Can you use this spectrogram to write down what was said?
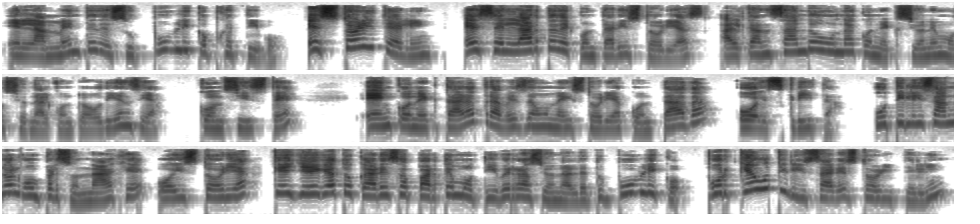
en la mente de su público objetivo. Storytelling es el arte de contar historias alcanzando una conexión emocional con tu audiencia. Consiste en conectar a través de una historia contada o escrita, utilizando algún personaje o historia que llegue a tocar esa parte emotiva y racional de tu público. ¿Por qué utilizar storytelling?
